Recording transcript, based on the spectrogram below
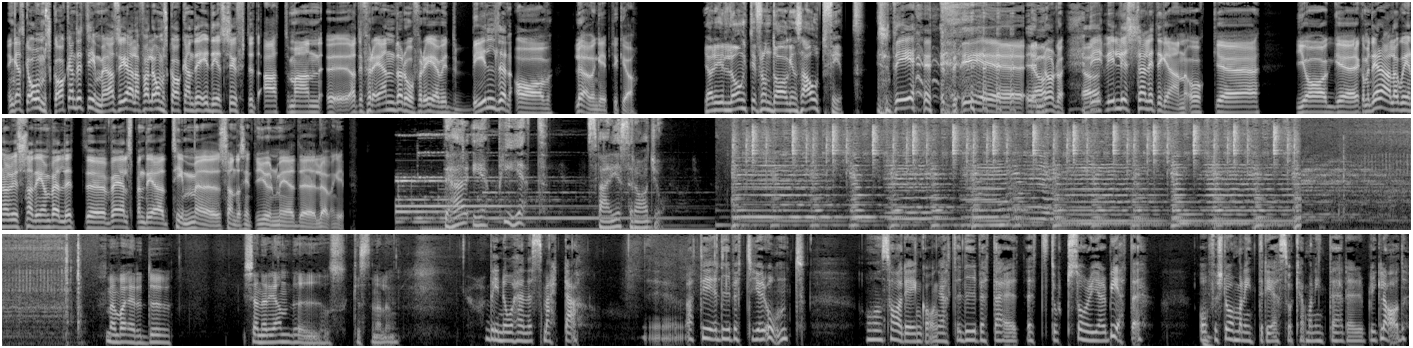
en ganska omskakande timme, alltså i alla fall omskakande i det syftet att, man, eh, att det förändrar då för evigt bilden av Löwengrip tycker jag. Ja, det är ju långt ifrån dagens outfit. Det, det är enormt ja. Vi, vi lyssnar lite grann och eh, jag eh, rekommenderar alla att gå in och lyssna. Det är en väldigt eh, väl spenderad timme, söndagsintervjun med eh, Löwengrip. Det här är P1, Sveriges Radio. Men vad är det du känner igen dig i hos Kristina Lugn? Det är nog hennes smärta. Eh, Att det, livet gör ont. Och hon sa det en gång, att livet är ett, stort sorgarbete. Och förstår man inte det så kan man inte heller bli glad.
